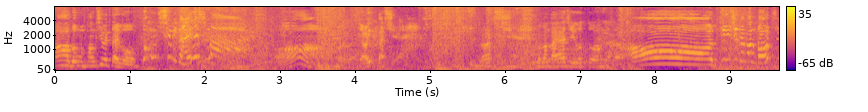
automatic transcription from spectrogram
아 너무 방심했다 이거. 똥침이다 이 자식아! 아 여기까지. 그렇지. 도망가야지 이것도. 아 뒤지는 건 너지!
